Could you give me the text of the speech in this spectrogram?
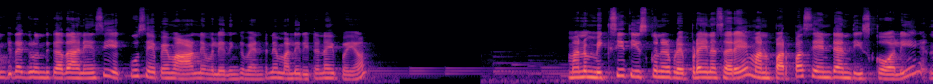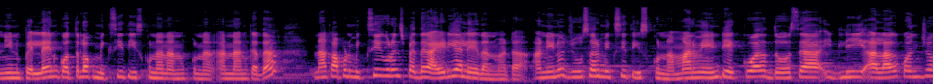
ఇంటి దగ్గర ఉంది కదా అనేసి ఎక్కువసేపు ఏమి ఆడనివ్వలేదు. ఇంక వెంటనే మళ్ళీ రిటర్న్ అయిపోయాం. మనం మిక్సీ తీసుకునేటప్పుడు ఎప్పుడైనా సరే మన పర్పస్ ఏంటి అని తీసుకోవాలి. నేను పెళ్ళైన కొత్తలో ఒక మిక్సీ తీసుకున్నాను అనుకున్నాను అన్నాను కదా. నాకు అప్పుడు మిక్సీ గురించి పెద్దగా ఐడియా లేదనమాట. నేను జ్యూసర్ మిక్సీ తీసుకున్నాను మనం ఏంటి ఎక్కువ దోశ ఇడ్లీ అలాగ కొంచెం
